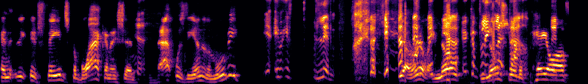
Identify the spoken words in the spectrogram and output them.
and, and it, fades to black, and I said, Yeah. "That was the end of the movie." It, limp. Yeah, really. No, yeah, no sort of payoff.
